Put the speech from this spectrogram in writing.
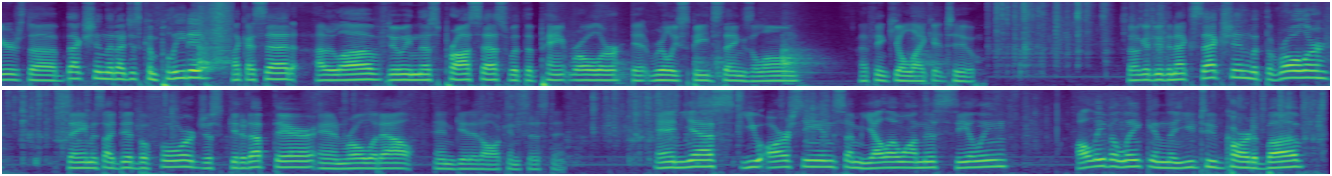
Here's the section that I just completed. Like I said, I love doing this process with the paint roller. It really speeds things along. I think you'll like it too. So I'm gonna do the next section with the roller. Same as I did before, just get it up there and roll it out and get it all consistent. And yes, you are seeing some yellow on this ceiling. I'll leave a link in the YouTube card above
